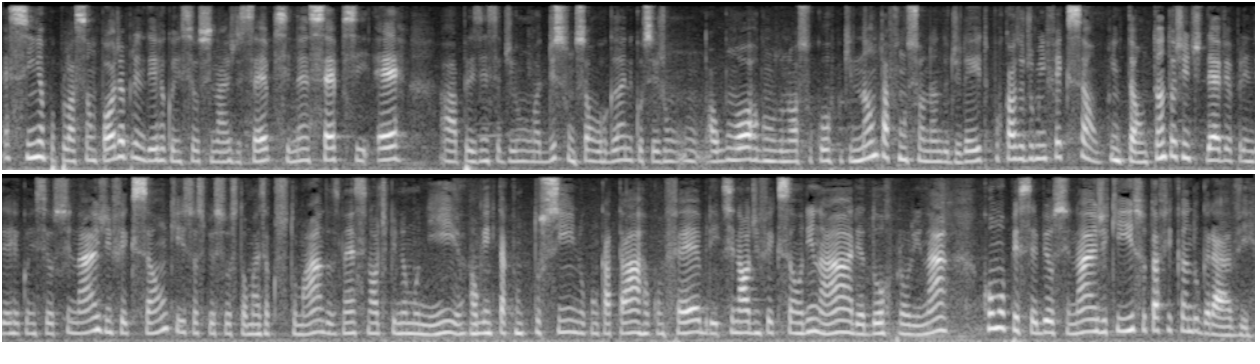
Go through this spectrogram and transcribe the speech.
É sim, a população pode aprender a reconhecer os sinais de sepse, né? Sepse é a presença de uma disfunção orgânica, ou seja, um, um, algum órgão do nosso corpo que não está funcionando direito por causa de uma infecção. Então, tanto a gente deve aprender a reconhecer os sinais de infecção, que isso as pessoas estão mais acostumadas, né? Sinal de pneumonia, alguém que está com tossino, com catarro, com febre, sinal de infecção urinária, dor para urinar, como perceber os sinais de que isso está ficando grave,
